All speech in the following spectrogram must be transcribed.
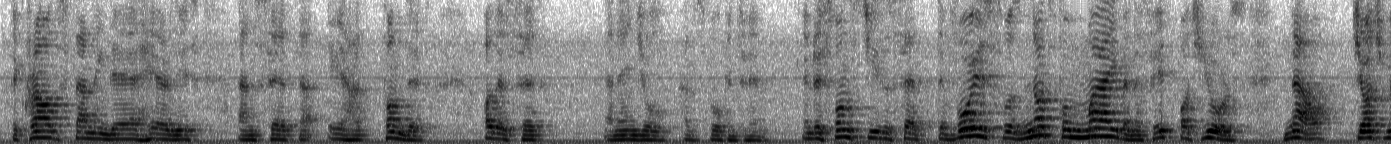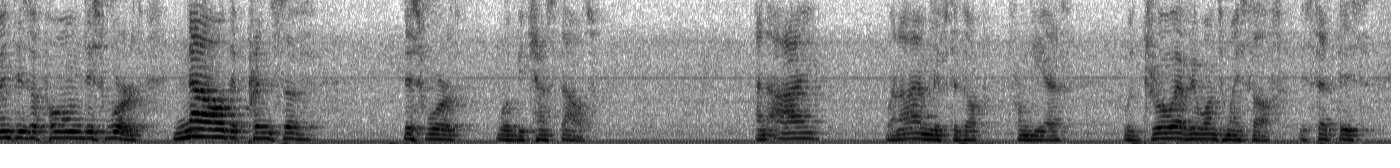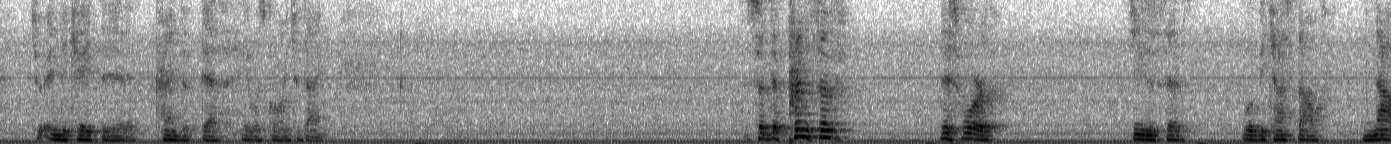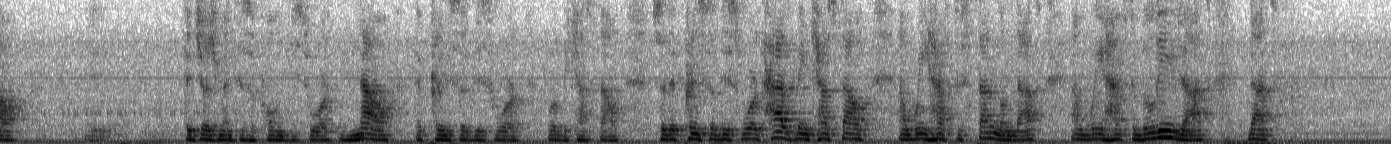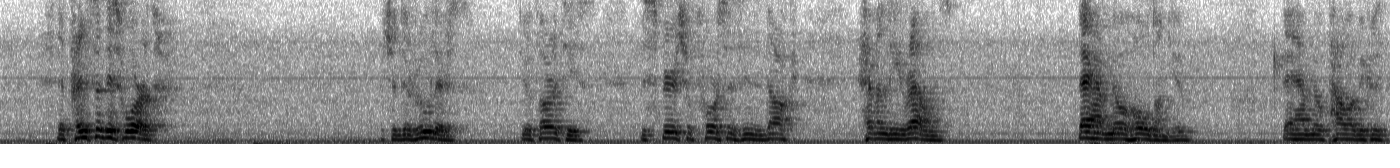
The crowd standing there heard it and said that it had thundered. Others said an angel had spoken to him. In response, Jesus said, The voice was not for my benefit, but yours. Now judgment is upon this world. Now the prince of this world will be cast out. And I, when I am lifted up from the earth, will draw everyone to myself. He said this to indicate the kind of death he was going to die. So the prince of this world, Jesus says, will be cast out. Now the judgment is upon this world. Now the prince of this world will be cast out. So the prince of this world has been cast out, and we have to stand on that, and we have to believe that that the prince of this world, which are the rulers, the authorities, the spiritual forces in the dark heavenly realms, they have no hold on you. They have no power because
